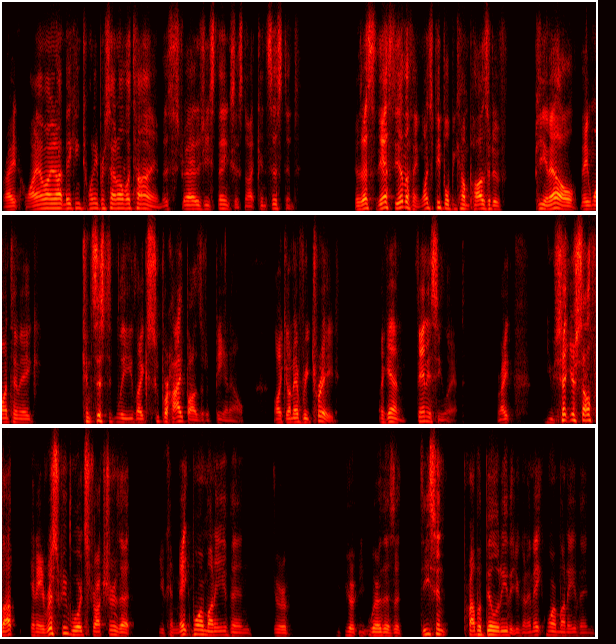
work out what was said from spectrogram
right? Why am I not making 20% all the time? This strategy stinks. It's not consistent. Because that's that's the other thing. Once people become positive P and L, they want to make consistently like super high positive P and L, like on every trade. Again, fantasy land, right? You set yourself up in a risk reward structure that you can make more money than your, your where there's a decent probability that you're going to make more money than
